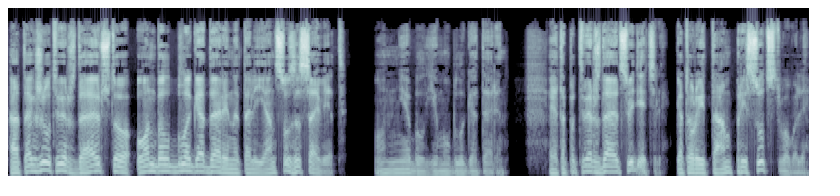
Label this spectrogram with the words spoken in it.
а также утверждают, что он был благодарен итальянцу за совет. Он не был ему благодарен. Это подтверждают свидетели, которые там присутствовали.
